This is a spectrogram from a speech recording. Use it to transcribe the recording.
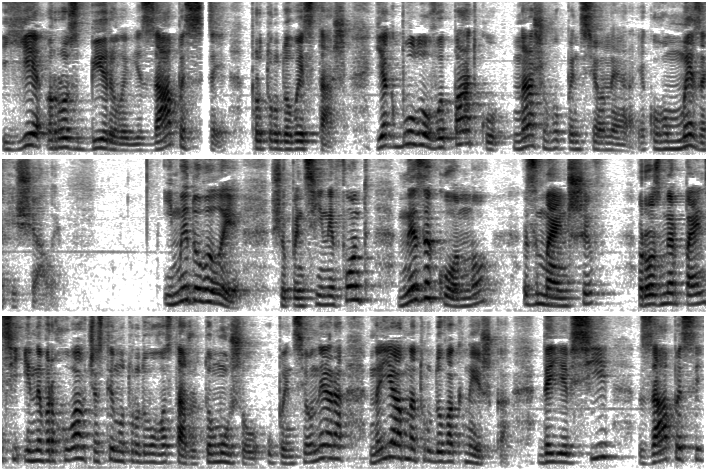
є розбірливі записи про трудовий стаж, як було в випадку нашого пенсіонера, якого ми захищали. І ми довели, що пенсійний фонд незаконно зменшив розмір пенсії і не врахував частину трудового стажу, тому що у пенсіонера наявна трудова книжка, де є всі записи,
